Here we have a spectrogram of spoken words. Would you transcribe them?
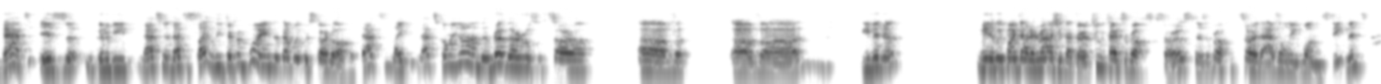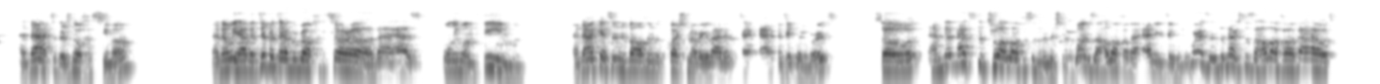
that is going to be that's that's a slightly different point than what we started off with. That's like that's going on the regular ruch of of uh, even uh, meaning we point out in Rashi that there are two types of brachas ksaros. There's a brachas ksara that has only one statement, and that there's no chasima. And then we have a different type of brachas ksara that has only one theme, and that gets involved in the question of are you allowed to add and take away words. So, and then that's the two halachas in the Mishnah. One's the halacha about adding and taking away words, and the next is the halacha about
